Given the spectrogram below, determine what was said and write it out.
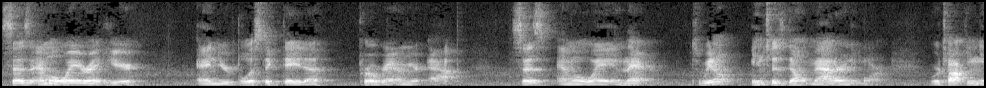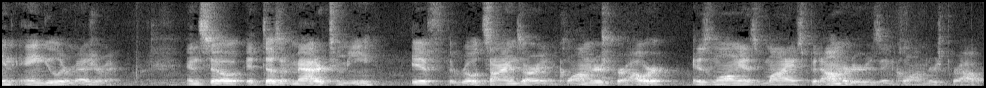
says MOA right here and your ballistic data program, your app, says MOA in there. So we don't inches don't matter anymore. We're talking in angular measurement. And so it doesn't matter to me if the road signs are in kilometers per hour as long as my speedometer is in kilometers per hour.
